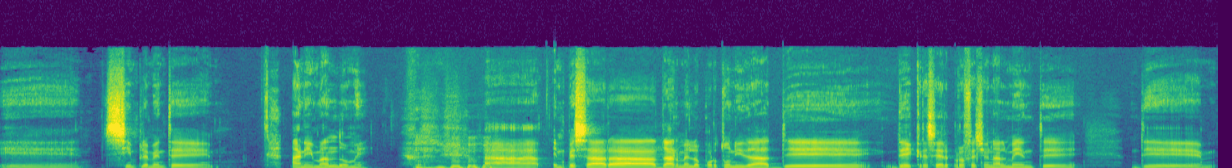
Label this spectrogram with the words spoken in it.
eh, simplemente animándome a empezar a darme la oportunidad de, de crecer profesionalmente, de,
